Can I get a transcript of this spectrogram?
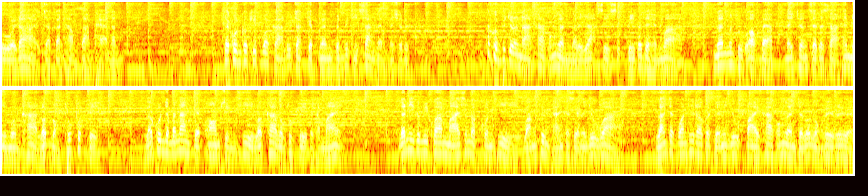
รวยได้จากการทำตามแผนนั้น แต่คุณก็คิดว่าการรู้จักเก็บเงินเป็นวิธีสร้างเงินไม่ใช่หรือถ้าคุณพิจารณาค่าของเงินในระยะ 40 ปีก็จะเห็นว่า เงินมันถูกออกแบบในเชิงเศรษฐศาสตร์ให้มีมูลค่าลดลงทุกๆปี แล้วคุณจะมานั่งเก็บออมสิ่งที่ลดค่าลงทุกปีไปทำไม และนี่ก็มีความหมายสำหรับคนที่หวังพึ่งแผนเกษียณอายุว่า หลังจากวันที่เราเกษียณอายุไปค่าของเงินจะลดลงเรื่อย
